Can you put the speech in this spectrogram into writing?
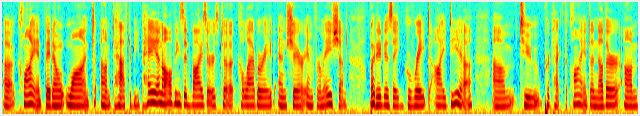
uh, client. They don't want um, to have to be paying all these advisors to collaborate and share information. But it is a great idea um, to protect the client. Another um,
